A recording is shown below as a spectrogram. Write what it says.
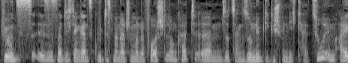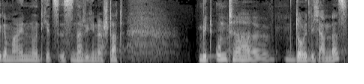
Für uns ist es natürlich dann ganz gut, dass man da schon mal eine Vorstellung hat, ähm, sozusagen so nimmt die Geschwindigkeit zu im Allgemeinen und jetzt ist es natürlich in der Stadt mitunter deutlich anders.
